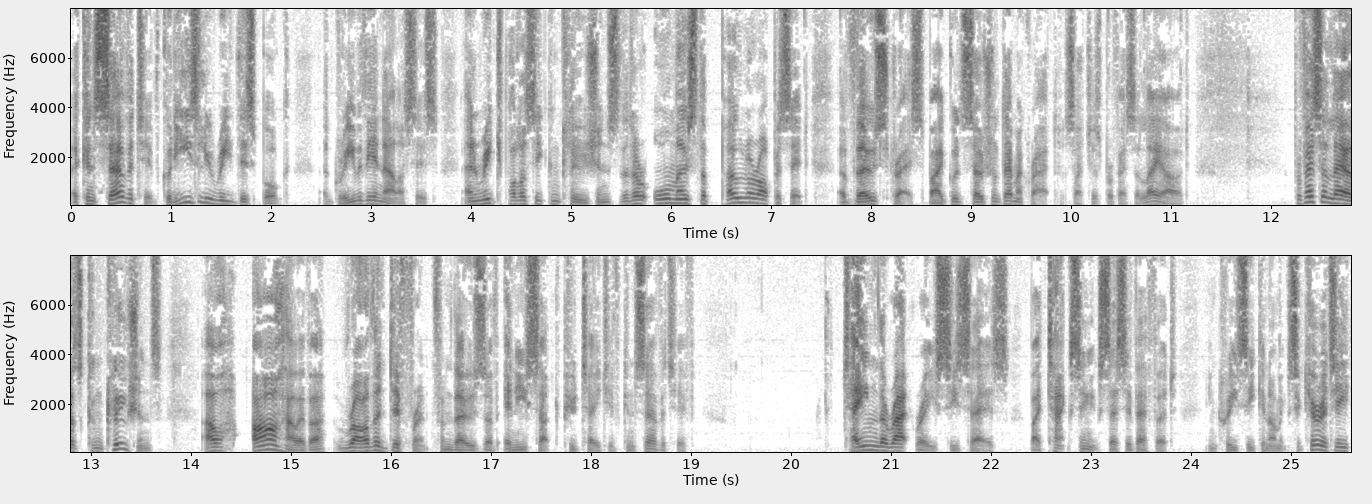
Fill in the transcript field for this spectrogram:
A conservative could easily read this book, agree with the analysis, and reach policy conclusions that are almost the polar opposite of those stressed by a good social democrat, such as Professor Layard. Professor Layard's conclusions are, are, however, rather different from those of any such putative conservative. Tame the rat race, he says, by taxing excessive effort, increase economic security,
